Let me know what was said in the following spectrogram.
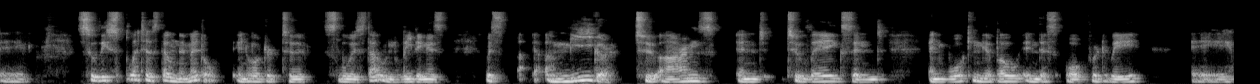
Uh, so they split us down the middle in order to slow us down, leaving us with a meager two arms and two legs and and walking about in this awkward way. Uh,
